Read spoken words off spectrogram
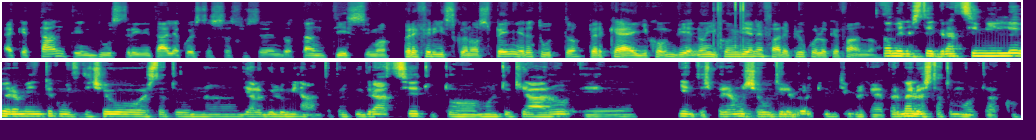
è che tante industrie in Italia, questo sta succedendo tantissimo, preferiscono spegnere tutto perché gli conviene, non gli conviene fare più quello che fanno. Va bene, Ste, grazie mille, veramente come ti dicevo è stato un uh, dialogo illuminante, per cui grazie, tutto molto chiaro e niente, speriamo sia utile per tutti perché per me lo è stato molto, ecco.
